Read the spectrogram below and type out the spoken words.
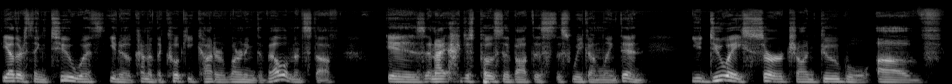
the other thing too with you know kind of the cookie cutter learning development stuff is and I, I just posted about this this week on linkedin you do a search on google of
